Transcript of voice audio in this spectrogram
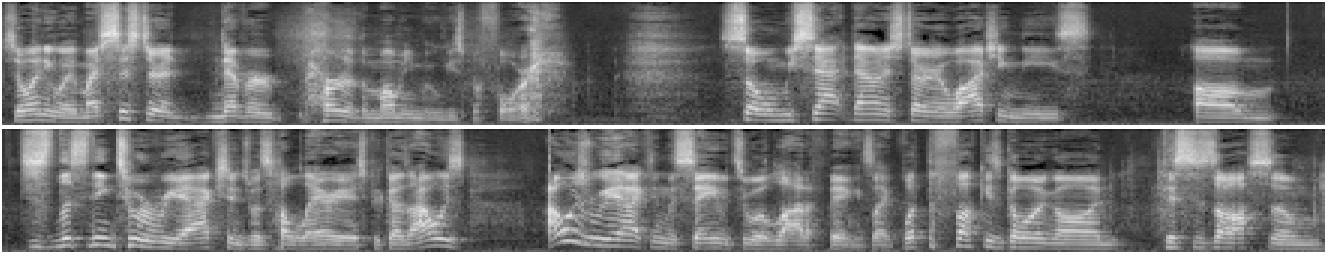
So anyway, my sister had never heard of the Mummy movies before. so when we sat down and started watching these, um, just listening to her reactions was hilarious because I was I was reacting the same to a lot of things. Like, what the fuck is going on? This is awesome.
